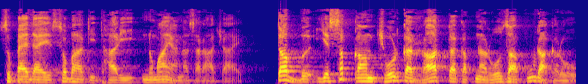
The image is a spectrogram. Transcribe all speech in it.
سپیدہ صبح کی دھاری نمایاں نظر آ جائے۔ تب یہ سب کام چھوڑ کر رات تک اپنا روزہ پورا کرو۔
